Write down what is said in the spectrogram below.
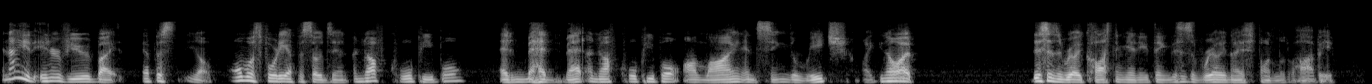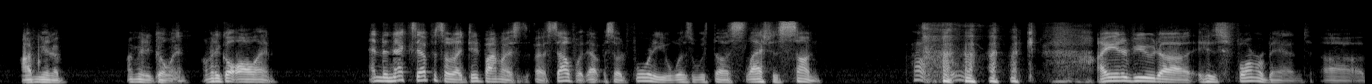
And I had interviewed by episode, you know, almost 40 episodes in, enough cool people and had met enough cool people online and seeing the reach. I'm like, you know what? This isn't really costing me anything. This is a really nice, fun little hobby. I'm gonna, I'm gonna go in. I'm gonna go all in. And the next episode I did by myself with episode 40 was with uh, Slash's son. Oh, cool. I interviewed uh, his former band. Uh,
